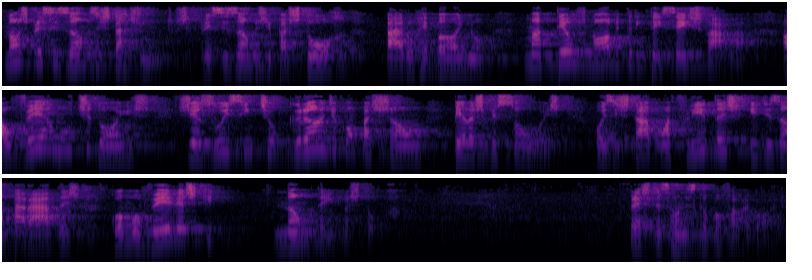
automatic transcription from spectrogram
Nós precisamos estar juntos, precisamos de pastor para o rebanho. Mateus 9,36 fala: Ao ver multidões, Jesus sentiu grande compaixão pelas pessoas, pois estavam aflitas e desamparadas, como ovelhas que não têm pastor. Preste atenção nisso que eu vou falar agora.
